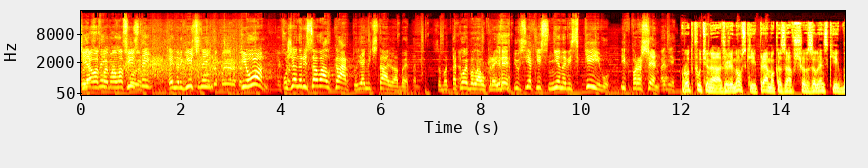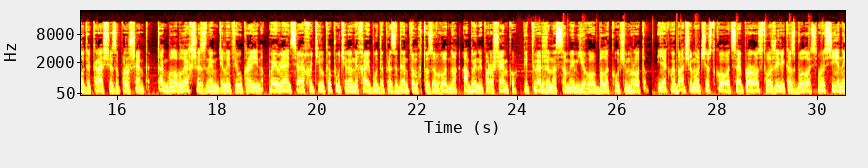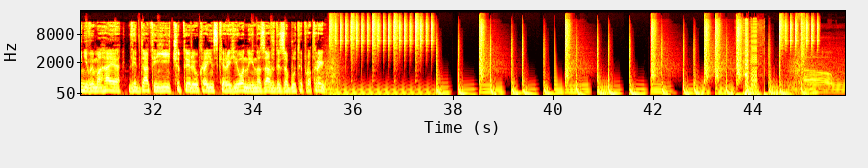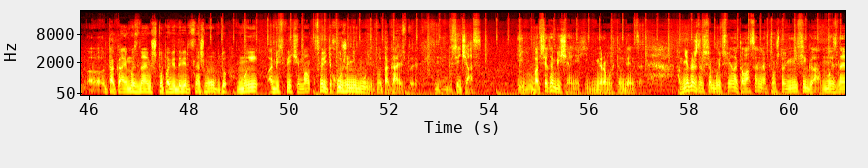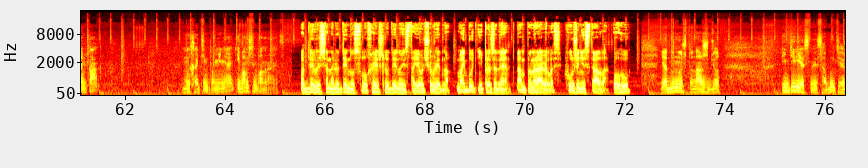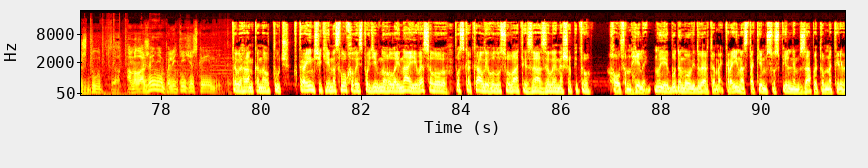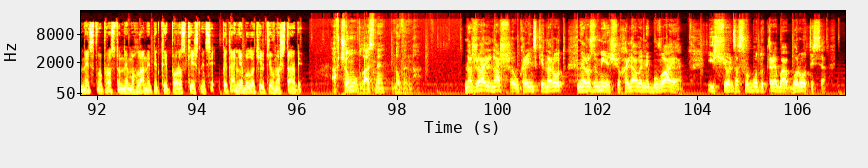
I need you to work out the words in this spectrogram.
Ну, я вас честный, поймал на слове. чистый, энергичный. ЛДПР это И он не всё уже нарисовал карту. Я мечтаю об этом. Чтобы вот такой была Украина. И у всех есть ненависть к Киеву и к Порошенко. Рот Путіна Жириновський прямо казав, що Зеленський буде краще за Порошенка. Так було б легше з ним ділити Україну. Виявляється, хотілка Путіна нехай буде президентом хто завгодно, аби не Порошенко, підтверджена самим його балакучим ротом. Як ми бачимо, частково це пророцтво Жиріка збулось. Росія нині вимагає віддати їй чотири українські регіони і назавжди забути про Крим. такая, мы знаем, что по довериться нашему опыту, мы обеспечим вам... Смотрите, хуже не будет. Вот такая история м, сейчас. И во всех обещаниях, и в мировых тенденциях. А мне кажется, все будет смена колоссальная в том, что нифига, мы знаем как, мы хотим поменять, и вам всем понравится. От дивишся на людину, слухаєш людину, і стає очевидно. Майбутній президент. Там понравилось, хуже не стало. Угу. Я думаю, что нас ждет интересные события, ждут э, омоложения политической элиты. Телеграм-канал Пуч. Вкраїнчики наслухались подібного лайна і весело поскакали голосувати за зелене шапіто. Hawthorne Healing. Ну і будемо відвертими. Країна з таким суспільним запитом на керівництво просто не могла не піти по розкішниці. Питання було тільки в масштабі. А в чому, власне, новина? На жаль, наш український народ не розуміє, що халяви не буває, і що за свободу треба боротися.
